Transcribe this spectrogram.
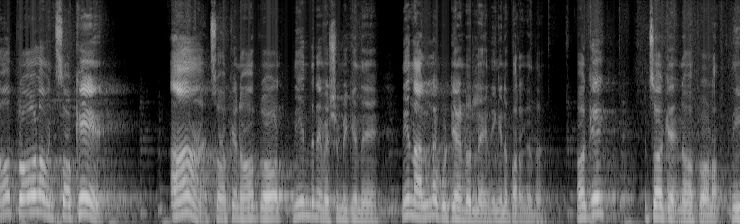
No problem it's okay ah it's okay no problem നീ എന്തിനാ വിഷമിക്കുന്നേ? നീ നല്ല കുട്ടിയാണ്ടല്ലേ നീ ഇങ്ങനെ പറഞ്ഞത്. Okay it's okay no problem നീ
